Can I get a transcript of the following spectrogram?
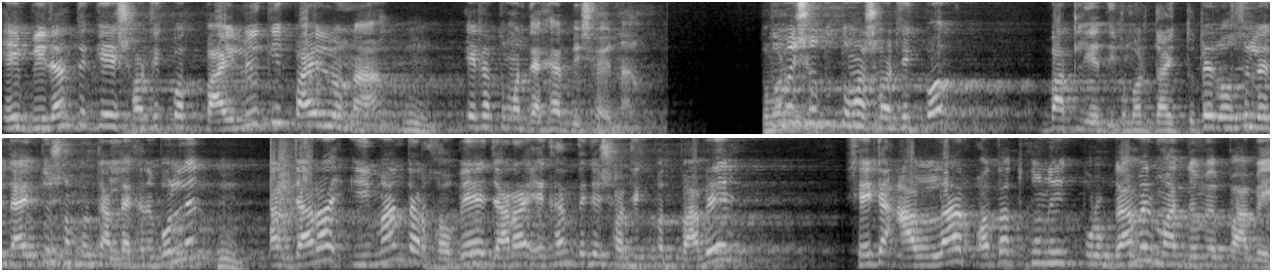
এই বিধান থেকে সঠিক পথ পাইল কি পাইল না এটা তোমার দেখার বিষয় না। তুমি শুধু তোমার সঠিক পথ বাতলিয়ে দিবে। তোমার দায়িত্ব রসুলের দায়িত্ব সম্পর্কে আল্লাহ এখানে বললেন আর যারা ইমানদার হবে যারা এখান থেকে সঠিক পথ পাবে সেটা আল্লাহর অতাৎক্ষণিক প্রোগ্রামের মাধ্যমে পাবে।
